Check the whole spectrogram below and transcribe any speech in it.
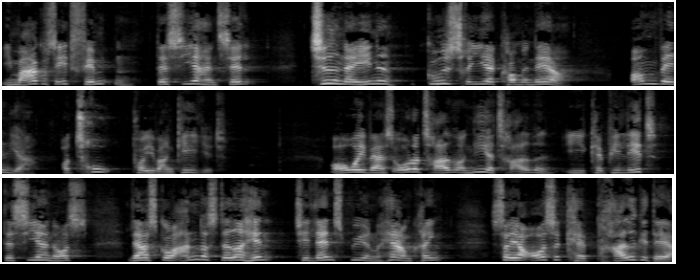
I Markus 1:15, der siger han selv, tiden er inde, Guds rige er kommet nær. Omvend jer og tro på evangeliet. Over i vers 38 og 39 i kapitel 1, der siger han også, lad os gå andre steder hen til landsbyen her omkring, så jeg også kan prædike der.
